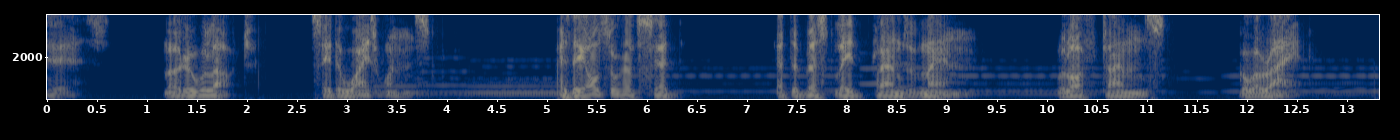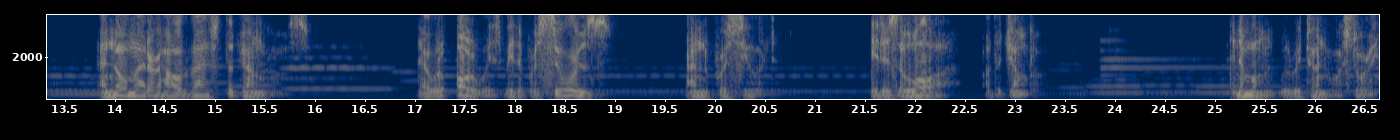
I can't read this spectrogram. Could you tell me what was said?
Yes. Murder will out, say the wise ones. As they also have said that the best laid plans of man will ofttimes go awry. And no matter how vast the jungles, there will always be the pursuers and pursued. It is the law of the jungle. In a moment, we'll return to our story.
